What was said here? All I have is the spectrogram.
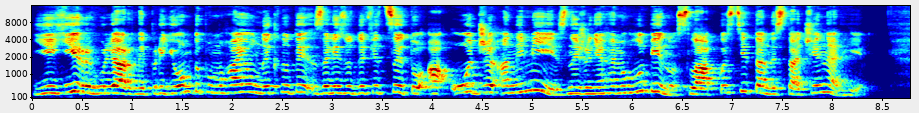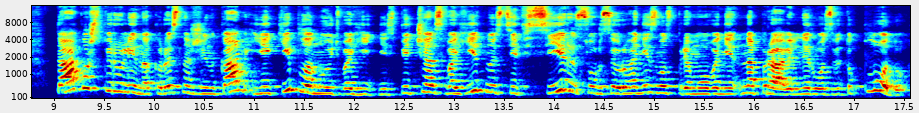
Її регулярний прийом допомагає уникнути залізодефіциту, а отже, анемії, зниження гемоглобіну, слабкості та нестачі енергії. Також спіруліна корисна жінкам, які планують вагітність. Під час вагітності всі ресурси організму спрямовані на правильний розвиток плоду,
